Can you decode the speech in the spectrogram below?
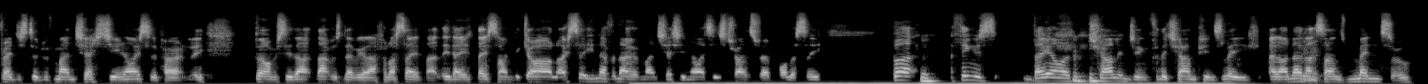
registered with Manchester United apparently, but obviously that, that was never going to happen. I say that they they signed Ighalo, so you never know with Manchester United's transfer policy. But hmm. the thing is, they are challenging for the Champions League, and I know that sounds mental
